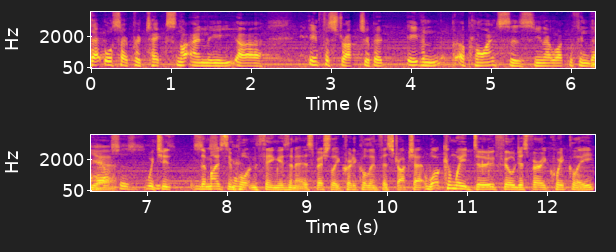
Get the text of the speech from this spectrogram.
that also protects not only uh, infrastructure, but even appliances, you know, like within the yeah, houses. Which is the most important thing, isn't it? Especially critical infrastructure. What can we do, Phil, just very quickly,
